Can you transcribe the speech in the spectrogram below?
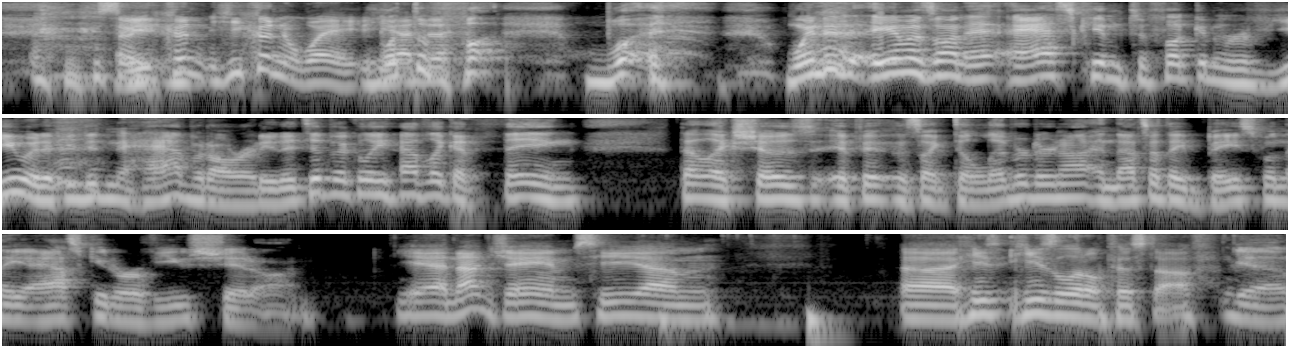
so he couldn't. He couldn't wait. He what the to, fuck? What? When did Amazon ask him to fucking review it if he didn't have it already? They typically have like a thing that like shows if it was like delivered or not, and that's what they base when they ask you to review shit on. Yeah, not James. He um, uh, he's he's a little pissed off. Yeah.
